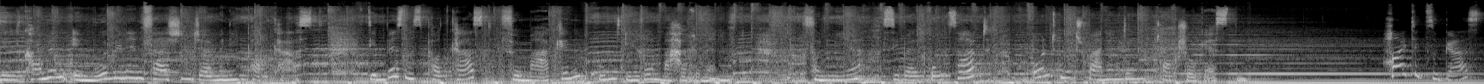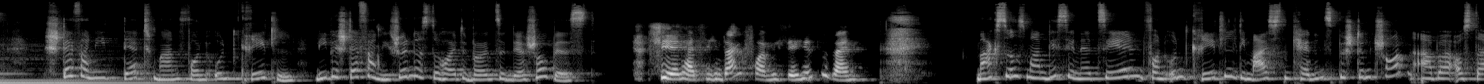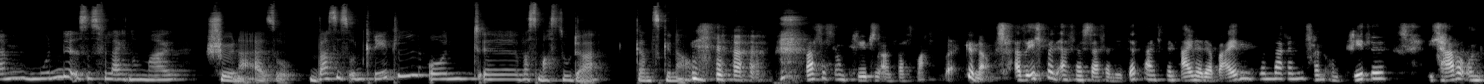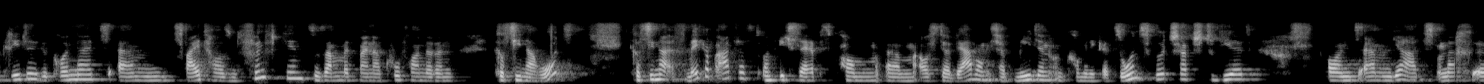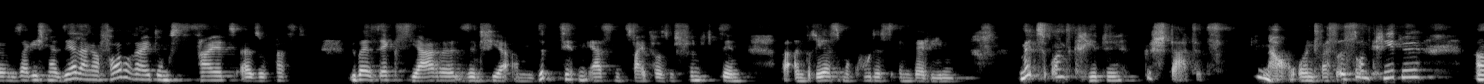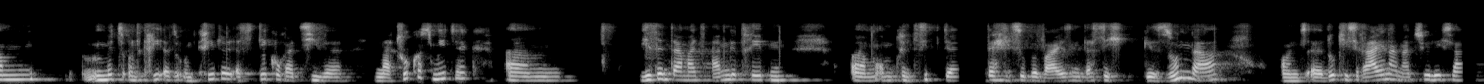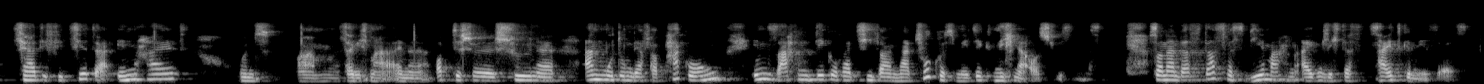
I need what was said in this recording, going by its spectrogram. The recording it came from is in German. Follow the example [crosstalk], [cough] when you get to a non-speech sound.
Willkommen im Women in Fashion Germany Podcast, dem Business Podcast für Marken und ihre Macherinnen. Von mir, Sibel Rozart und mit spannenden Talkshow-Gästen. Heute zu Gast Stefanie Dettmann von Und Gretel. Liebe Stefanie, schön, dass du heute bei uns in der Show bist. Vielen herzlichen Dank, freue mich sehr, hier zu sein. Magst du uns mal ein bisschen erzählen von Und Gretel? Die meisten kennen es bestimmt schon, aber aus deinem Munde ist es vielleicht noch mal schöner. Also, was ist Und Gretel und äh, was machst du da? Ganz genau. [laughs] was ist und Gretel und was machst du? Genau. Also ich bin erstmal Stefanie Deppmann. Ich bin eine der beiden Gründerinnen von und Gretel. Ich habe und Gretel gegründet ähm, 2015 zusammen mit meiner Co-Founderin Christina Roth. Christina ist Make-up-Artist und ich selbst komme ähm, aus der Werbung. Ich habe Medien- und Kommunikationswirtschaft studiert. Und ähm, ja, nach, äh, sage ich mal, sehr langer Vorbereitungszeit, also fast über sechs Jahre sind wir am 17.01.2015 bei Andreas Mokudis in Berlin mit und Kretel gestartet. Genau. Und was ist und Kretel? Ähm, mit und Kretel, also und Kretel ist dekorative Naturkosmetik. Ähm, wir sind damals angetreten, ähm, um im Prinzip der Welt zu beweisen, dass sich gesunder und äh, wirklich reiner, natürlicher, zertifizierter Inhalt und ähm, sage ich mal, eine optische, schöne Anmutung der Verpackung in Sachen dekorativer Naturkosmetik nicht mehr ausschließen müssen, sondern dass das, was wir machen, eigentlich das zeitgemäße ist.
